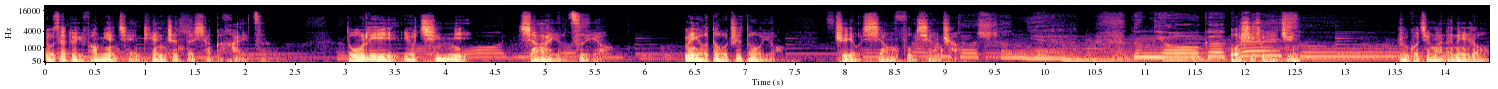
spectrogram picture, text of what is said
又在对方面前天真的像个孩子，独立又亲密，相爱又自由，没有斗智斗勇。只有相辅相成。我是主页君，如果今晚的内容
